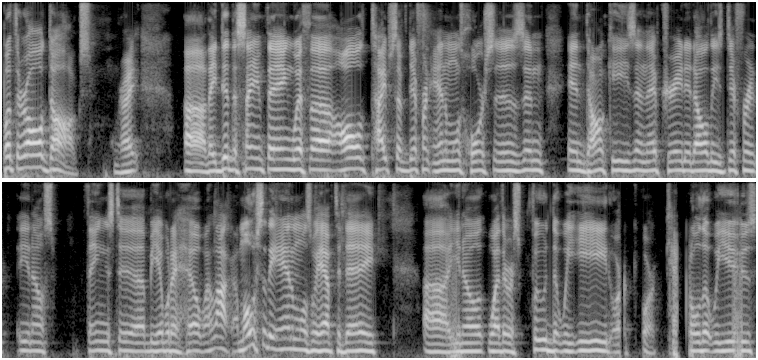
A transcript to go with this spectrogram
but they're all dogs, right? Uh, they did the same thing with uh, all types of different animals, horses and, and donkeys, and they've created all these different, you know, things to uh, be able to help. Most of the animals we have today, uh, you know, whether it's food that we eat or, or cattle that we use,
